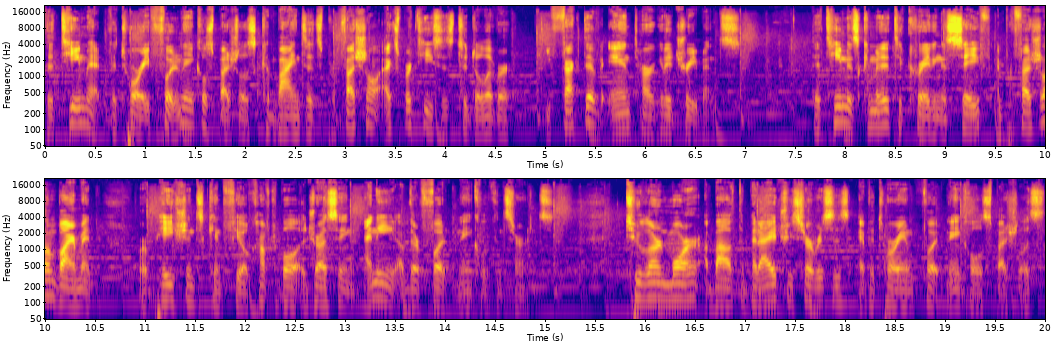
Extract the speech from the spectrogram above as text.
the team at Vittori Foot and Ankle Specialists combines its professional expertises to deliver effective and targeted treatments. The team is committed to creating a safe and professional environment where patients can feel comfortable addressing any of their foot and ankle concerns. To learn more about the podiatry services at Vittori Foot and Ankle Specialists,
